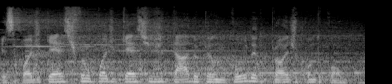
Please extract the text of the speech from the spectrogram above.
Esse podcast foi um podcast editado pelo encodedprod.com.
